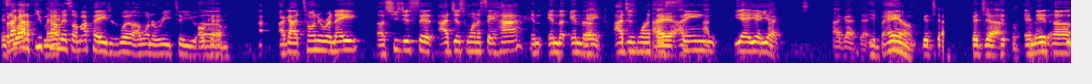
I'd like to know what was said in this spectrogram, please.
but I got a few man. comments on my page as well. I want to read to you. Okay. Um, I, I, got Tony Renee. Uh, she just said, "I just want to say hi." In in the in the, hey, I just want to say I, sing. I, yeah, yeah, yeah. I, got that. Yeah, bam. Good job. Good job. And then uh,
